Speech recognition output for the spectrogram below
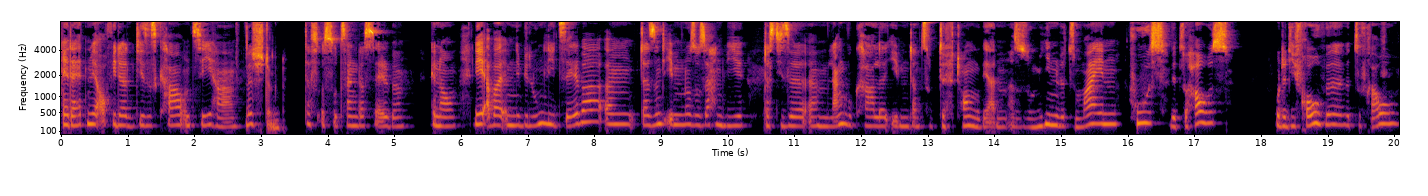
Ja, da hätten wir auch wieder dieses K und CH. Das stimmt. Das ist sozusagen dasselbe. Genau. Nee, aber im Nibelungenlied selber, ähm, da sind eben nur so Sachen wie dass diese ähm, Langvokale eben dann zu Diphthongen werden. Also so Min wird zu Mein, Hus wird zu Haus oder die Frau wird zu Frau.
